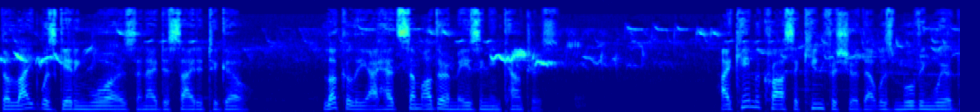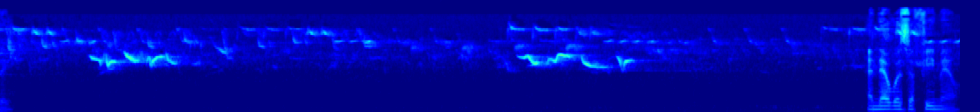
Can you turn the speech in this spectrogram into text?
The light was getting worse and I decided to go. Luckily, I had some other amazing encounters. I came across a kingfisher that was moving weirdly. And there was a female.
